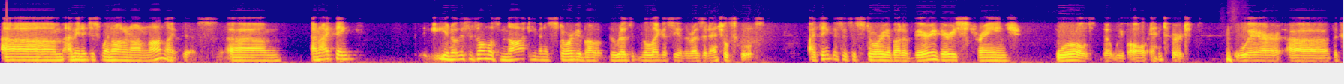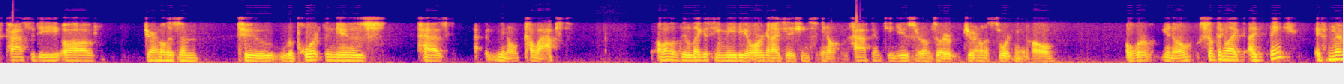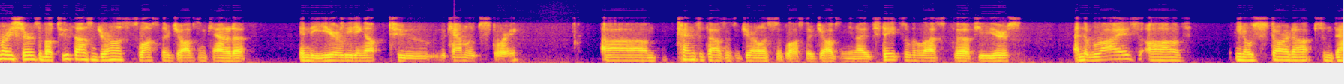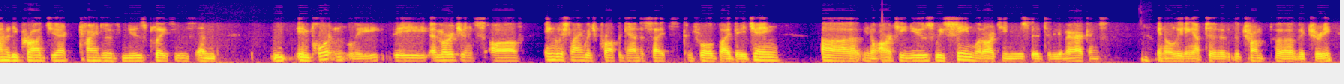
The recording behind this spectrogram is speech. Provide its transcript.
Um, I mean, it just went on and on and on like this. Um, and I think, you know, this is almost not even a story about the, res- the legacy of the residential schools. I think this is a story about a very, very strange world that we've all entered where uh, the capacity of journalism to report the news has, you know, collapsed. All of the legacy media organizations, you know, half-empty newsrooms or journalists working at home, or you know, something like I think, if memory serves, about 2,000 journalists lost their jobs in Canada in the year leading up to the Kamloops story. Um, tens of thousands of journalists have lost their jobs in the United States over the last uh, few years and the rise of you know startups and vanity project kind of news places and importantly, the emergence of English language propaganda sites controlled by Beijing. Uh, you know, RT News. We've seen what RT News did to the Americans. You know, leading up to the Trump uh, victory.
